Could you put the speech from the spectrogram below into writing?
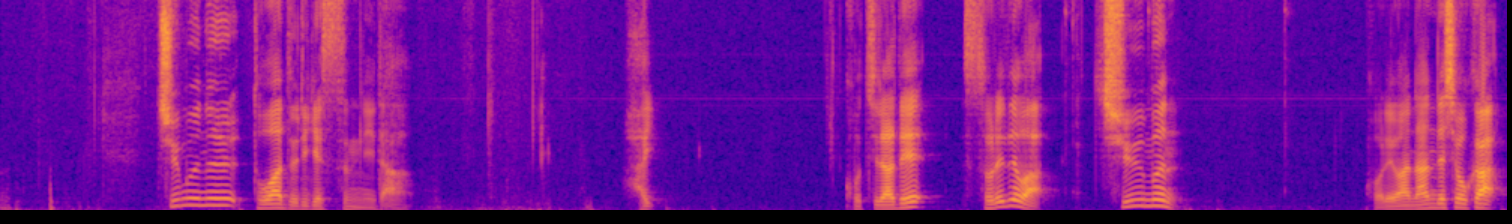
う。チュムヌトワドゥリゲスムニダ。こちらでそれでは注文これは何でしょうか？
